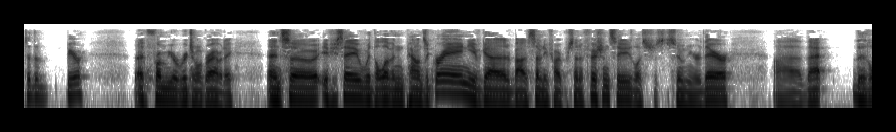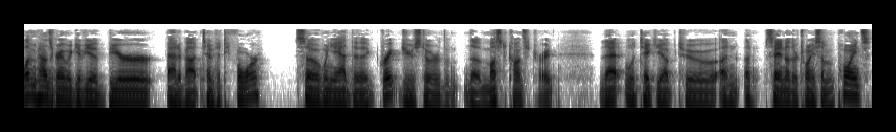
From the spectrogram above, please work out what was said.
to the beer uh, from your original gravity. And so if you say with 11 pounds of grain, you've got about a 75% efficiency. Let's just assume you're there. Uh, that, the 11 pounds of grain would give you a beer at about 1054. So when you add the grape juice to it or the, the must concentrate, that would take you up to an, a, say another 27 points,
